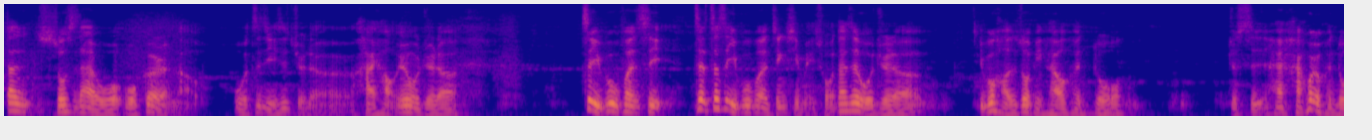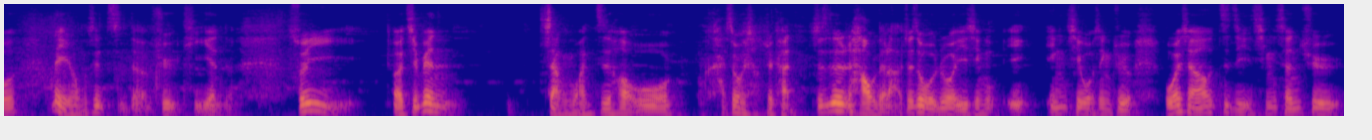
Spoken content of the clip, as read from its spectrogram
但说实在，我我个人啊，我自己是觉得还好，因为我觉得这一部分是这这是一部分的惊喜没错，但是我觉得一部好的作品还有很多，就是还还会有很多内容是值得去体验的，所以呃，即便讲完之后，我还是会想去看，就是好的啦，就是我如果引起引引起我兴趣，我会想要自己亲身去。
